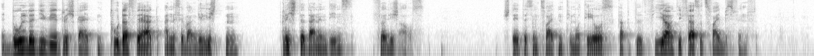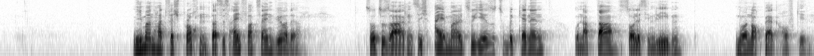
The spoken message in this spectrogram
Erdulde die Widrigkeiten, tu das Werk eines Evangelisten, richte deinen Dienst völlig aus steht es in 2. Timotheus Kapitel 4, die Verse 2 bis 5. Niemand hat versprochen, dass es einfach sein würde, sozusagen sich einmal zu Jesus zu bekennen und ab da soll es im Leben nur noch bergauf gehen.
